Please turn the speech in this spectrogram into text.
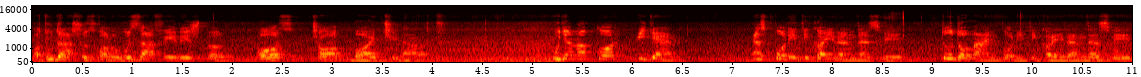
a tudáshoz való hozzáférésből, az csak bajt csinált. Ugyanakkor igen, ez politikai rendezvény tudománypolitikai rendezvény.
